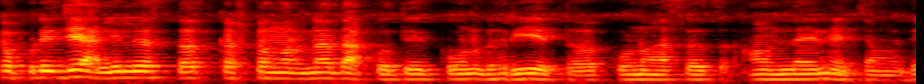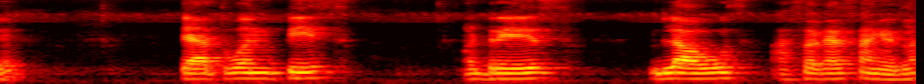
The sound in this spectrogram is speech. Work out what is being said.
कपडे जे आलेले असतात कस्टमरना दाखवते कोण घरी येतं कोण असंच ऑनलाईन ह्याच्यामध्ये. त्यात वन पीस ड्रेस ब्लाऊज असं काय सांगितलं?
